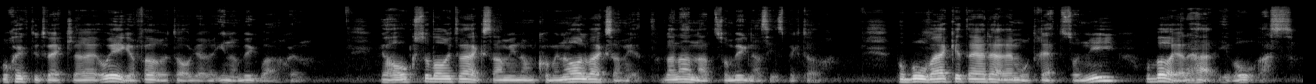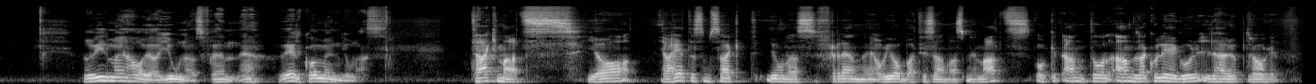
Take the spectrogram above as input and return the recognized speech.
projektutvecklare och egen företagare inom byggbranschen. Jag har också varit verksam inom kommunal verksamhet, bland annat som byggnadsinspektör. På Boverket är jag däremot rätt så ny och började här i våras. Bredvid mig har jag Jonas Frenne. Välkommen Jonas! Tack Mats! Ja, jag heter som sagt Jonas Frenne och jobbar tillsammans med Mats och ett antal andra kollegor i det här uppdraget.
